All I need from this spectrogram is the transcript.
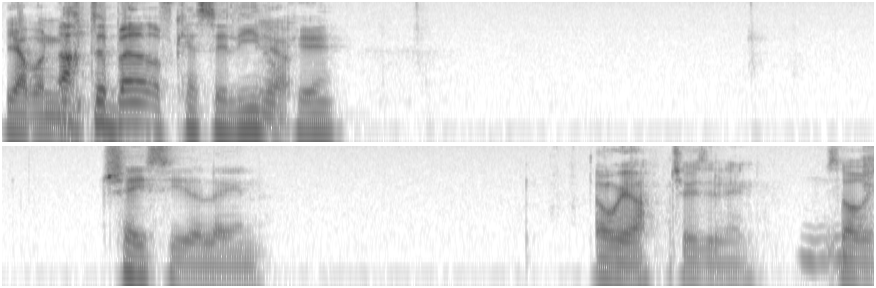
Ja, aber nicht. Ach, The Ballad of Castelline, Ja. okay. Chasey Lane. Oh ja, Jay-Z Lane. Sorry.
